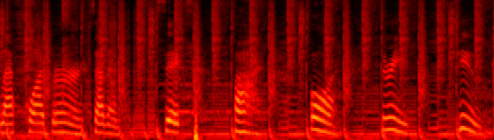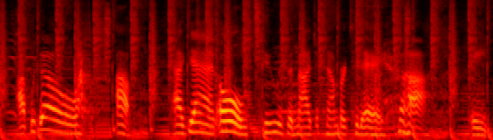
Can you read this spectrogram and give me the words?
left quad burn. Seven, six, five, four, three, two. Up we go. Up. Again. Oh, two is the magic number today. Eight,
